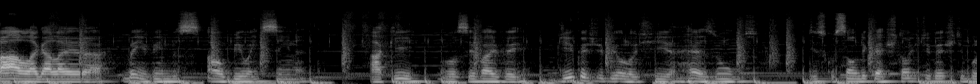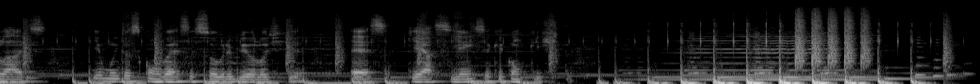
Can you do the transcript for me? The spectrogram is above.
Fala galera, bem-vindos ao Bio Ensina. Aqui você vai ver dicas de biologia, resumos, discussão de questões de vestibulares e muitas conversas sobre biologia. Essa que é a ciência que conquista.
